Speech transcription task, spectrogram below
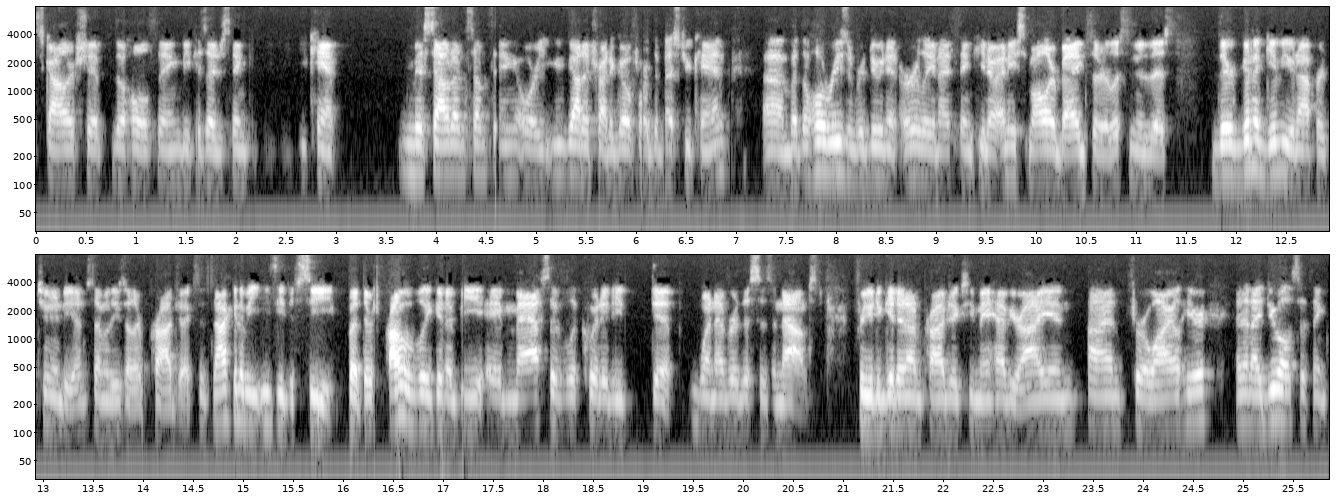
scholarship, the whole thing, because I just think you can't miss out on something or you got to try to go for it the best you can. Um, but the whole reason we're doing it early, and I think you know any smaller bags that are listening to this, they're going to give you an opportunity on some of these other projects. It's not going to be easy to see, but there's probably going to be a massive liquidity dip whenever this is announced for you to get in on projects you may have your eye in on for a while here. And then I do also think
